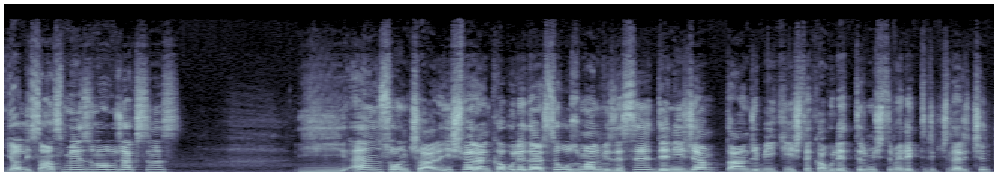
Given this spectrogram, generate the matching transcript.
ya lisans mezunu olacaksınız. En son çare işveren kabul ederse uzman vizesi deneyeceğim. Daha önce bir iki işte kabul ettirmiştim elektrikçiler için.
